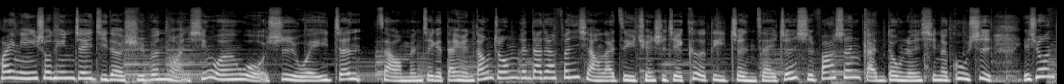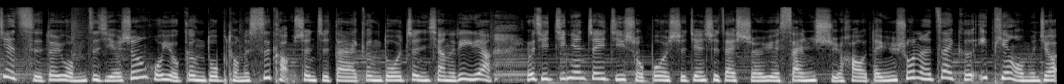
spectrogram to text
欢迎您收听这一集的十分暖新闻，我是维珍。在我们这个单元当中，跟大家分享来自于全世界各地正在真实发生、感动人心的故事，也希望借此对于我们自己的生活有更多不同的思考，甚至带来更多正向的力量。尤其今天这一集首播的时间是在十二月三十号，等于说呢，再隔一天我们就要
